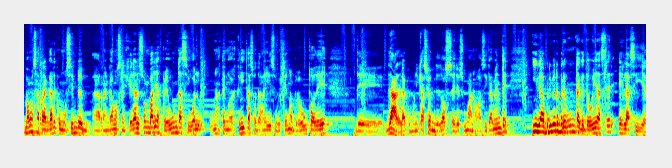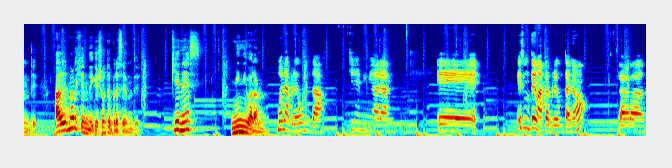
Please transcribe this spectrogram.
vamos a arrancar como siempre arrancamos en general. Son varias preguntas, igual unas tengo escritas, otras van a ir surgiendo producto de, de, de la comunicación de dos seres humanos, básicamente. Y la primera pregunta que te voy a hacer es la siguiente. Al margen de que yo te presente, ¿quién es Mimi Barán? Buena pregunta. ¿Quién es Mimi Barán? Eh, es un tema esta pregunta, ¿no? La verdad.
